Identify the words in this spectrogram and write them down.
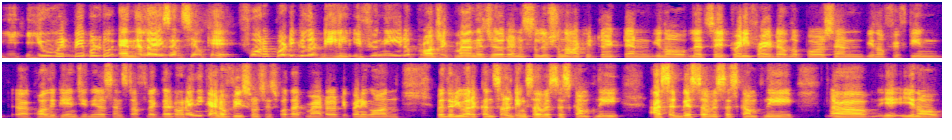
you would be able to analyze and say okay for a particular deal if you need a project manager and a solution architect and you know let's say 25 developers and you know 15 uh, quality engineers and stuff like that or any kind of resources for that matter depending on whether you are a consulting services company asset based services company uh, you know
